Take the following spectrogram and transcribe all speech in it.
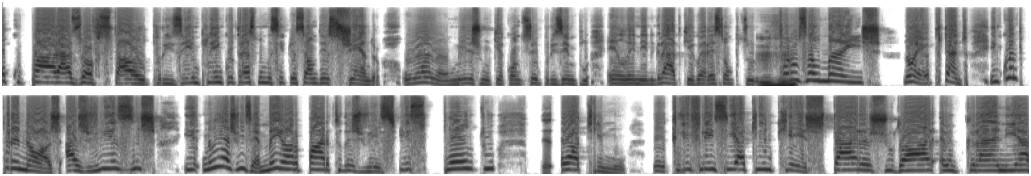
ocupar Azovstal, por exemplo, e encontrar-se numa situação desse género? Ou o mesmo que aconteceu, por exemplo, em Leningrado, que agora é São Petersburgo, uhum. foram os alemães não é? Portanto, enquanto para nós, às vezes, não é às vezes, é a maior parte das vezes, esse ponto eh, ótimo eh, que diferencia aquilo que é estar a ajudar a Ucrânia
